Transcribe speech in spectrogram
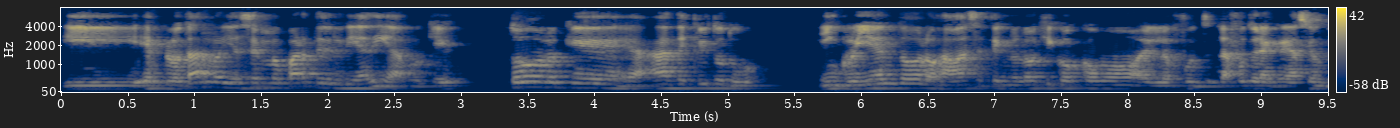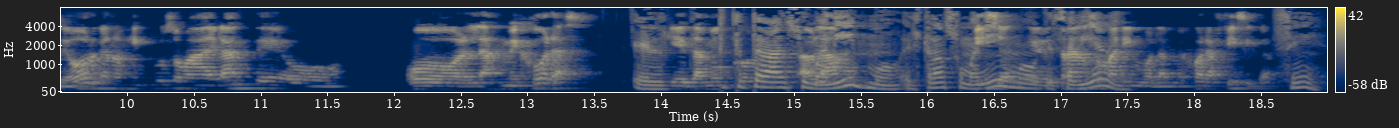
y explotarlo y hacerlo parte del día a día, porque todo lo que has descrito tú, incluyendo los avances tecnológicos como la futura creación de órganos incluso más adelante o, o las mejoras el que también transhumanismo, el transhumanismo el que transhumanismo, las mejoras físicas. Sí.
